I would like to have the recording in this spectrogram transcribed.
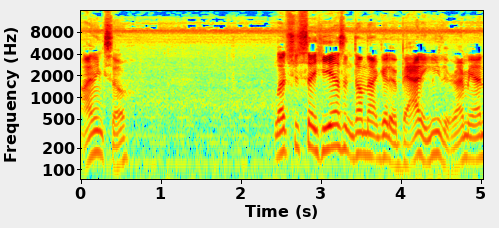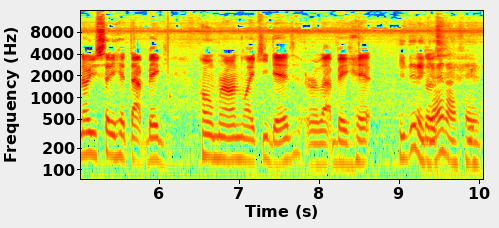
I think so. Let's just say he hasn't done that good at batting either. I mean, I know you said he hit that big home run like he did, or that big hit. He did Those- again, I think.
